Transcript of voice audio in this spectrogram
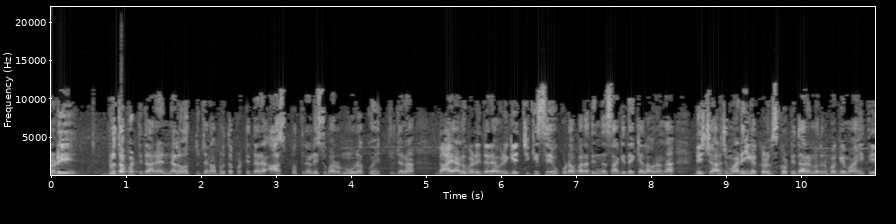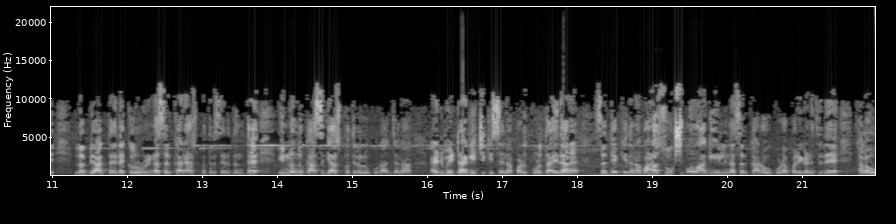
ನೋಡಿ ಮೃತಪಟ್ಟಿದ್ದಾರೆ. ನಲವತ್ತು ಜನ ಮೃತಪಟ್ಟಿದ್ದಾರೆ. ಆಸ್ಪತ್ರೆಯಲ್ಲಿ ಸುಮಾರು ನೂರಕ್ಕೂ ಹೆಚ್ಚು ಜನ ಗಾಯಾಳುಗಳಿದ್ದಾರೆ. ಅವರಿಗೆ ಚಿಕಿತ್ಸೆಯೂ ಕೂಡ ಬರದಿಂದ ಸಾಗಿದೆ. ಕೆಲವರನ್ನ ಡಿಸ್ಚಾರ್ಜ್ ಮಾಡಿ ಈಗ ಕಳಿಸಿಕೊಟ್ಟಿದ್ದಾರೆ ಅನ್ನೋದ್ರ ಬಗ್ಗೆ ಮಾಹಿತಿ ಲಭ್ಯ ಆಗ್ತಾ ಇದೆ. ಕರೂರಿನ ಸರ್ಕಾರಿ ಆಸ್ಪತ್ರೆ ಸೇರಿದಂತೆ ಇನ್ನೊಂದು ಖಾಸಗಿ ಆಸ್ಪತ್ರೆಯಲ್ಲೂ ಕೂಡ ಜನ ಅಡ್ಮಿಟ್ ಆಗಿ ಚಿಕಿತ್ಸೆಯನ್ನ ಪಡ್ಕೊಳ್ತಾ ಇದ್ದಾರೆ. ಸದ್ಯಕ್ಕೆ ಇದನ್ನ ಬಹಳ ಸೂಕ್ಷ್ಮವಾಗಿ ಇಲ್ಲಿನ ಸರ್ಕಾರವು ಕೂಡ ಪರಿಗಣಿಸಿದೆ. ಹಲವು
